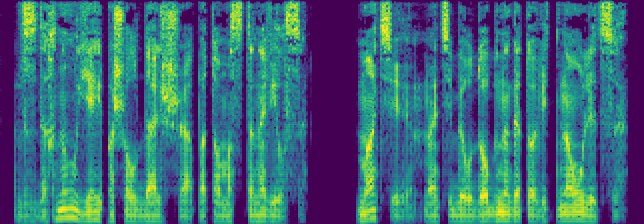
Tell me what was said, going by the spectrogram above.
— вздохнул я и пошел дальше, а потом остановился. «Мати, а тебе удобно готовить на улице?»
